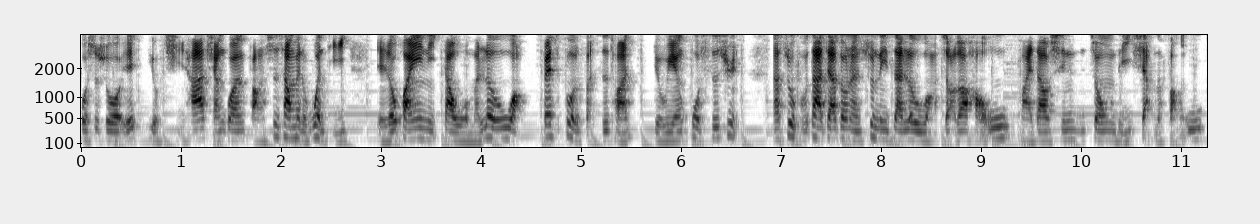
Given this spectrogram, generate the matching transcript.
或是说诶有其他相关房市上面的问题，也都欢迎你到我们乐屋网 Facebook 的粉丝团留言或私讯。那祝福大家都能顺利在乐屋网找到好屋，买到心中理想的房屋。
